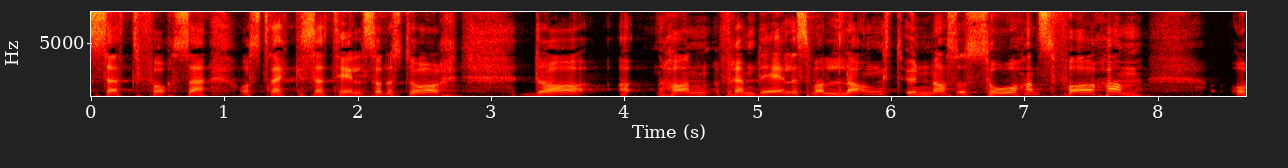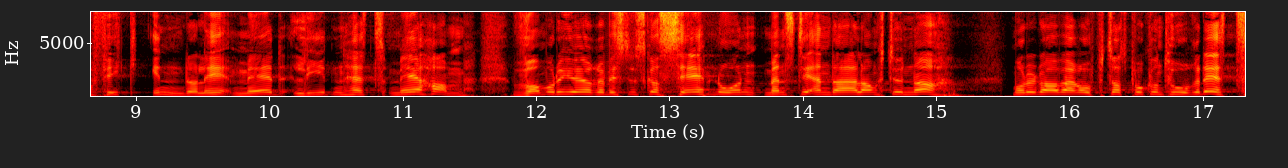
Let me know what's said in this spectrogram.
sett for seg og strekke seg til. Så det står da han fremdeles var langt unna, så så hans far ham og fikk inderlig medlidenhet med ham. Hva må du gjøre hvis du skal se noen mens de enda er langt unna? Må du da være opptatt på kontoret ditt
